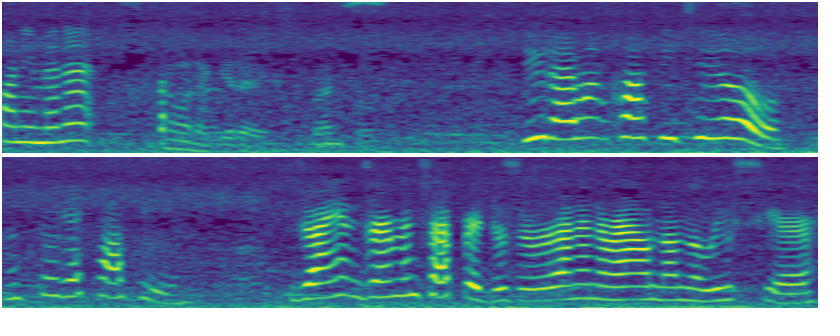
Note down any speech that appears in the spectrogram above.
20 minutes. I want to get an espresso. Dude, I want coffee too. Let's go get coffee. Giant German Shepherd just running around on the loose here.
